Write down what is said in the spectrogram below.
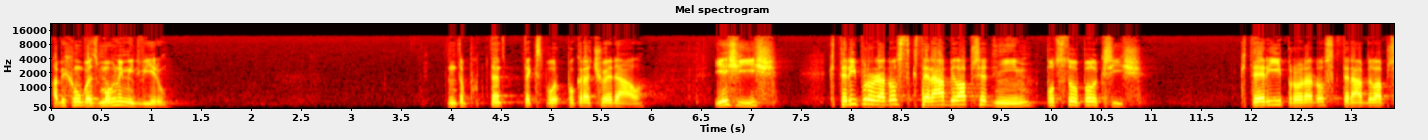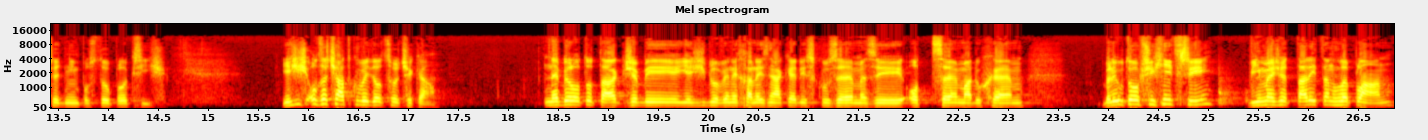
abychom vůbec mohli mít víru. Tento, ten text pokračuje dál. Ježíš, který pro radost, která byla před ním, podstoupil kříž který pro radost, která byla před ním, postoupil kříž. Ježíš od začátku věděl, co čeká. Nebylo to tak, že by Ježíš byl vynechaný z nějaké diskuze mezi otcem a duchem. Byli u toho všichni tři. Víme, že tady tenhle plán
